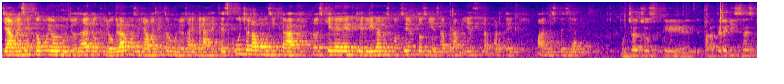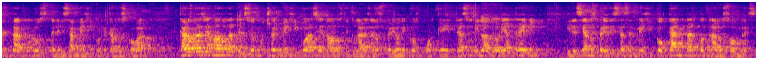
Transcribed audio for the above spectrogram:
ya me siento muy orgullosa de lo que logramos y ya me siento orgullosa de que la gente escucha la música, nos quiere ver, quiere ir a los conciertos y esa para mí es la parte más especial. Muchachos, eh, para Televisa Espectáculos, Televisa México, Ricardo Escobar. Carol, has llamado la atención mucho en México, has llenado los titulares de los periódicos porque te has unido a Gloria Trevi y decían los periodistas en México, cantan contra los hombres.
